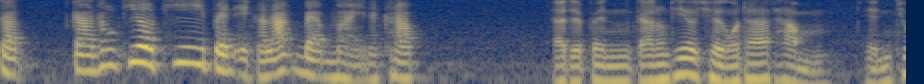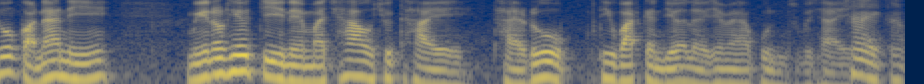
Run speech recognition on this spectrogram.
จัดการท่องเที่ยวที่เป็นเอกลักษณ์แบบใหม่นะครับ อาจจะเป็นการท่องเที่ยวเชิงวัฒนธรรม เห็นช่วงก่อนหน้านี้ มีนักท่องเที่ยวจีนเนี่ยมาเช่าชุดไทยถ่ายรูปที่วัดกันเยอะเลยใช่ไหมครับคุณสุภชัยใช่ครับ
